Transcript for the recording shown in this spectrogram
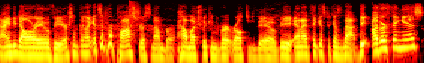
$90 AOV or something. Like it's a preposterous number how much we convert relative to the AOV. And I think it's because of that. The other thing is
